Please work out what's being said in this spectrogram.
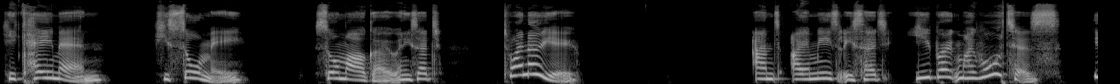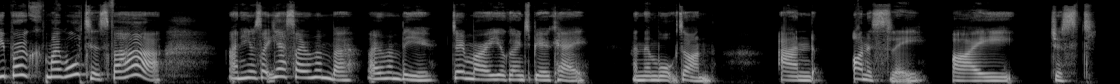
he came in he saw me, saw Margot, and he said, Do I know you? And I immediately said, You broke my waters. You broke my waters for her. And he was like, Yes, I remember. I remember you. Don't worry, you're going to be okay. And then walked on. And honestly, I just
